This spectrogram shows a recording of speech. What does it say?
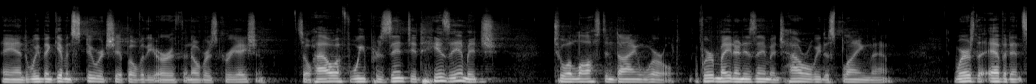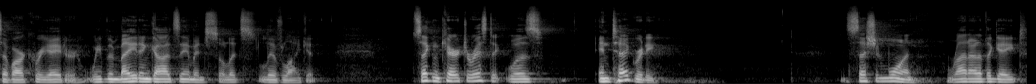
and we've been given stewardship over the earth and over His creation. So, how if we presented His image to a lost and dying world? If we're made in His image, how are we displaying that? Where's the evidence of our Creator? We've been made in God's image, so let's live like it. Second characteristic was integrity. Session one, right out of the gate.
